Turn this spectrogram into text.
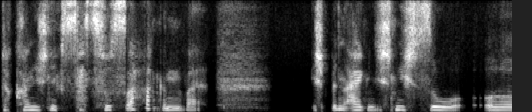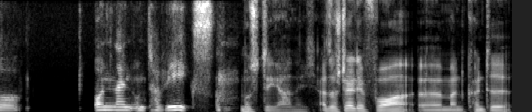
da kann ich nichts dazu sagen, weil ich bin eigentlich nicht so äh, online unterwegs. Musste ja nicht. Also stell dir vor, äh, man könnte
